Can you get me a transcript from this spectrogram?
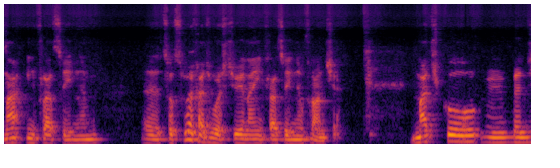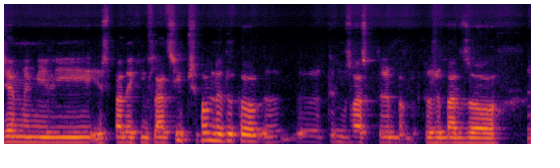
na inflacyjnym, e, co słychać właściwie na inflacyjnym froncie. Maćku, y, będziemy mieli spadek inflacji. Przypomnę tylko y, tym z Was, którzy bardzo y,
